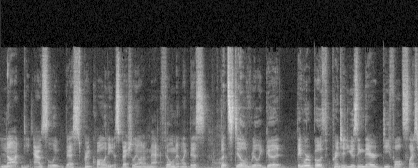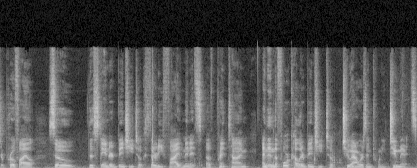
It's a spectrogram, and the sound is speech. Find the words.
not the absolute best print quality, especially on a matte filament like this, but still really good. They were both printed using their default slicer profile, so the standard Benchy took 35 minutes of print time, and then the four color Benchy took 2 hours and 22 minutes.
